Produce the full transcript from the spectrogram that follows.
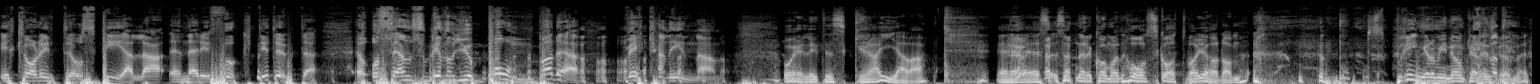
är, klarar inte att spela eh, när det är fuktigt ute. Eh, Och sen så blev de ju bombade veckan innan. Och är lite skraja va? Eh, så, så att när det kommer ett hårt skott, vad gör de? Springer de in i omklädningsrummet?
